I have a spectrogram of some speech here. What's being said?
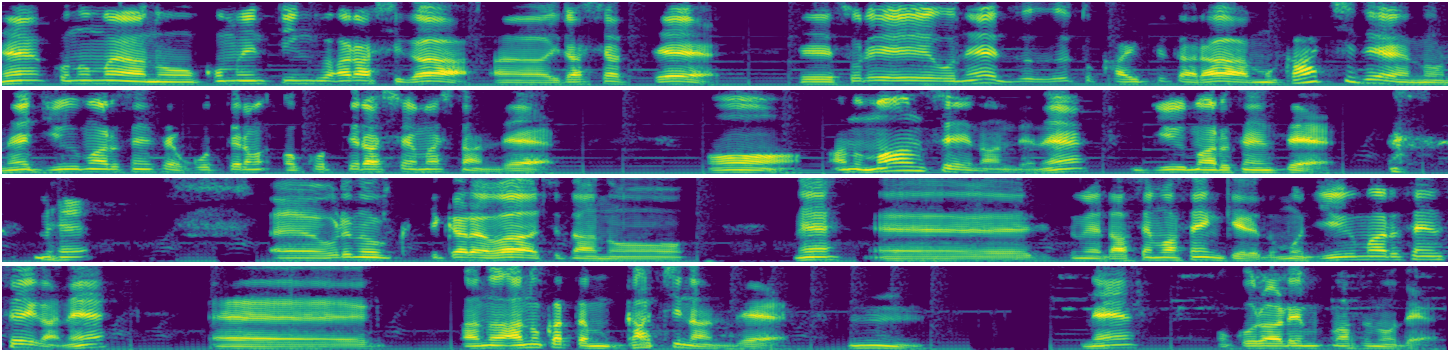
ね、この前あの、コメンティング嵐があいらっしゃって、で、それをね、ずっと書いてたら、もうガチであのね、十丸先生怒ってら、怒ってらっしゃいましたんで、ああ、あの、万世なんでね、十丸先生。ね。えー、俺の口からは、ちょっとあのー、ね、えー、実名出せませんけれども、十丸先生がね、えー、あの、あの方もガチなんで、うん。ね、怒られますので、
